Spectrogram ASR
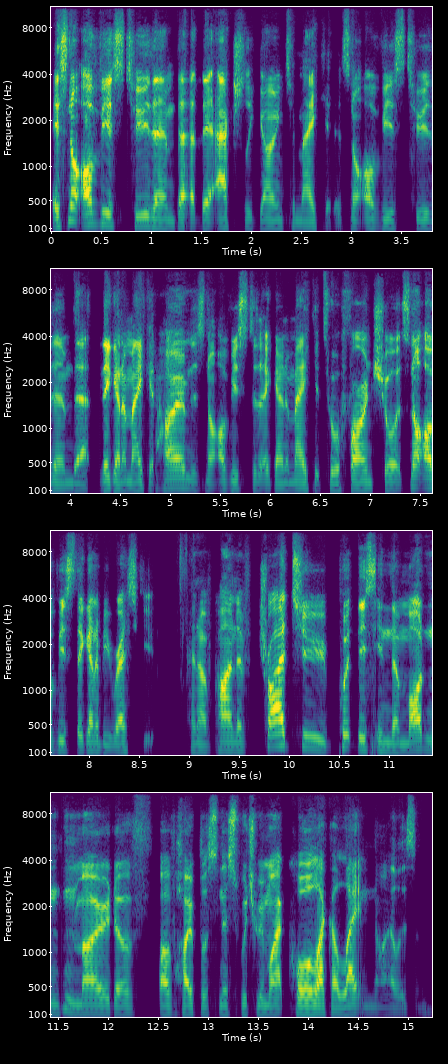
It's not obvious to them that they're actually going to make it. It's not obvious to them that they're going to make it home. It's not obvious that they're going to make it to a foreign shore. It's not obvious they're going to be rescued. And I've kind of tried to put this in the modern mode of, of hopelessness, which we might call like a latent nihilism.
